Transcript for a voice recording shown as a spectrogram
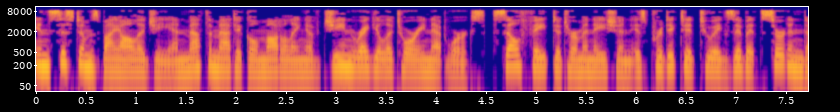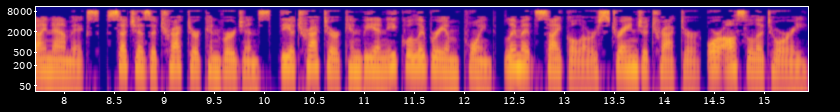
In systems biology and mathematical modeling of gene regulatory networks, cell fate determination is predicted to exhibit certain dynamics, such as attractor convergence the attractor can be an equilibrium point, limit cycle or strange attractor or oscillatory.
